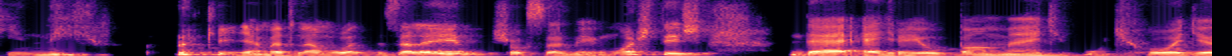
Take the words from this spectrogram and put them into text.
hinni kényelmetlen volt az elején, sokszor még most is, de egyre jobban megy, úgyhogy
